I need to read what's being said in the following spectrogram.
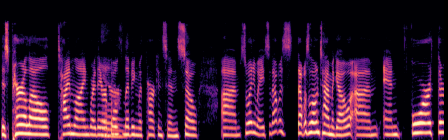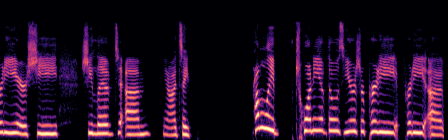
this parallel timeline where they yeah. were both living with parkinson's. So um, so anyway, so that was that was a long time ago. Um, and for 30 years she she lived um, you know, I'd say probably 20 of those years were pretty pretty uh,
